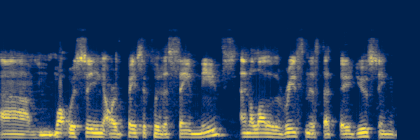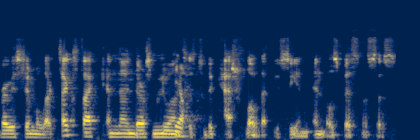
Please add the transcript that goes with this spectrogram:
Um, what we're seeing are basically the same needs, and a lot of the reason is that they're using a very similar tech stack, and then there's some nuances yeah. to the cash flow that you see in, in those businesses.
